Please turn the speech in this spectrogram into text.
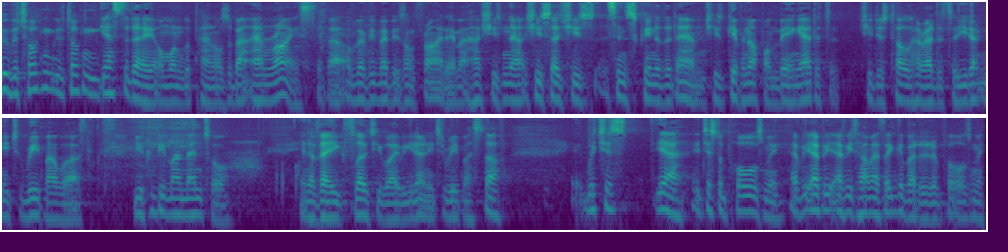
we were talking. We were talking yesterday on one of the panels about Anne Rice, about maybe maybe it's on Friday, about how she's now. She said she's since Queen of the Damned, she's given up on being edited. She just told her editor, "You don't need to read my work. You can be my mentor, in a vague, floaty way, but you don't need to read my stuff." Which is yeah, it just appalls me. Every, every, every time I think about it, it appalls me.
